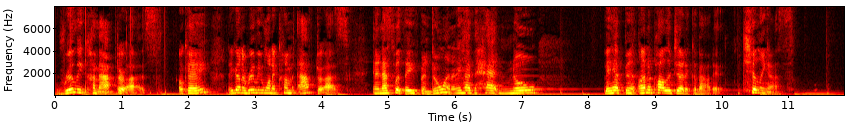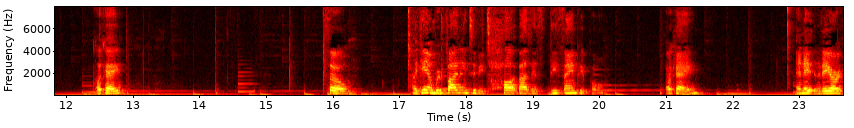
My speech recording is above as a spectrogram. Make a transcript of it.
really come after us okay? They're going to really want to come after us. And that's what they've been doing and they have had no they have been unapologetic about it killing us okay so again we're fighting to be taught by this these same people okay and they, they are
